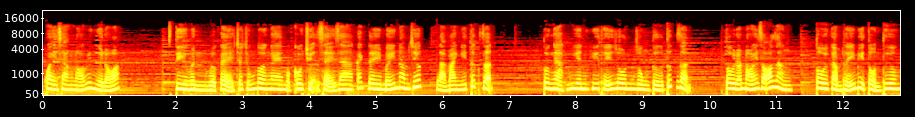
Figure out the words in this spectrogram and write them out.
quay sang nói với người đó. Steven vừa kể cho chúng tôi nghe một câu chuyện xảy ra cách đây mấy năm trước làm anh ấy tức giận. Tôi ngạc nhiên khi thấy John dùng từ tức giận. Tôi đã nói rõ rằng tôi cảm thấy bị tổn thương,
